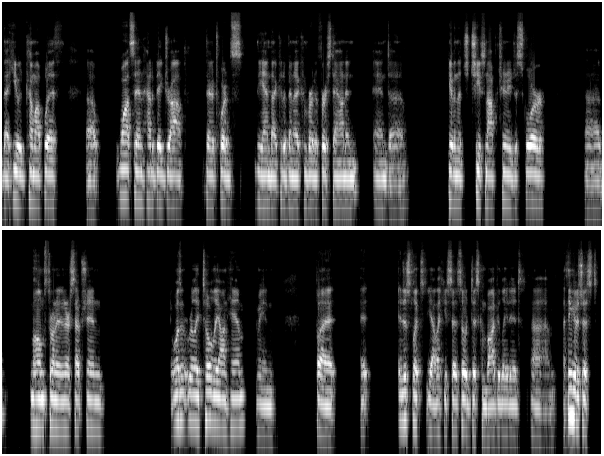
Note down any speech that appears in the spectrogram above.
that he would come up with. Uh, Watson had a big drop there towards the end that could have been a converted first down and and uh, given the Chiefs an opportunity to score. Uh, Mahomes throwing an interception. It wasn't really totally on him. I mean, but it it just looks yeah like you said so discombobulated. Um, i think it was just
